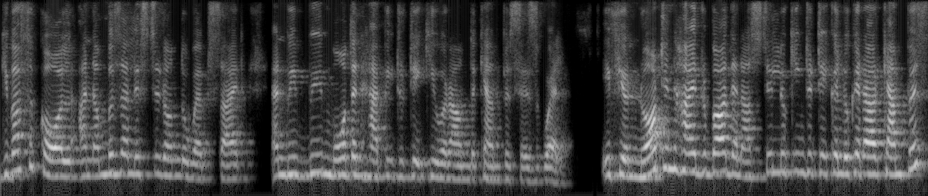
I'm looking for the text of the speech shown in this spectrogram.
give us a call. Our numbers are listed on the website, and we'd be more than happy to take you around the campus as well. If you're not in Hyderabad and are still looking to take a look at our campus,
